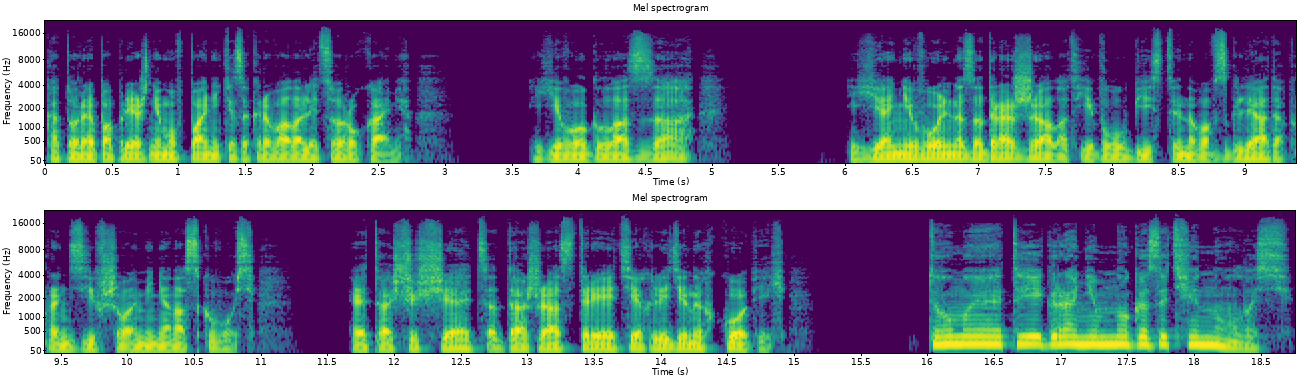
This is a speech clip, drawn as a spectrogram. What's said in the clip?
которая по-прежнему в панике закрывала лицо руками. Его глаза... Я невольно задрожал от его убийственного взгляда, пронзившего меня насквозь. Это ощущается даже острее тех ледяных копий — Думаю, эта игра немного затянулась.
